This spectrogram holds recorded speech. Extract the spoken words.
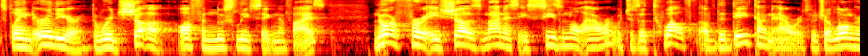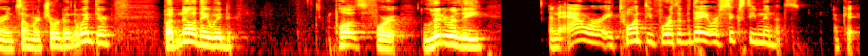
explained earlier, the word shah often loosely signifies, nor for a shah's manis, a seasonal hour, which is a twelfth of the daytime hours, which are longer in summer, shorter in the winter. But no, they would pause for literally an hour, a 24th of a day, or 60 minutes. Okay.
